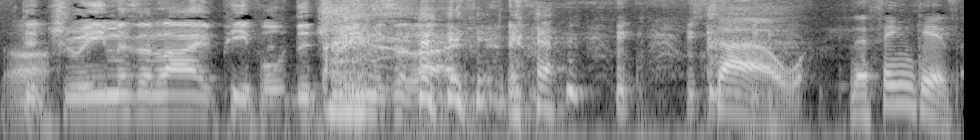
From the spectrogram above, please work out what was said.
The dream is alive, people. The dream is alive. So, the thing is,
